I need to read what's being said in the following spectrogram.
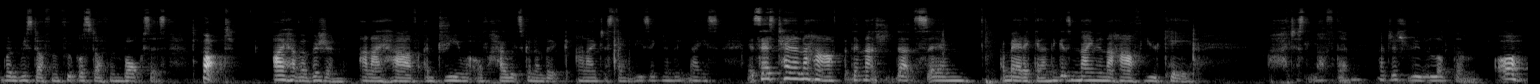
rugby stuff and football stuff in boxes. But I have a vision and I have a dream of how it's going to look. And I just think these are going to look nice. It says 10 and a half, but then that's, that's um, American. I think it's nine and a half UK. Oh, I just love them. I just really love them. Oh,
